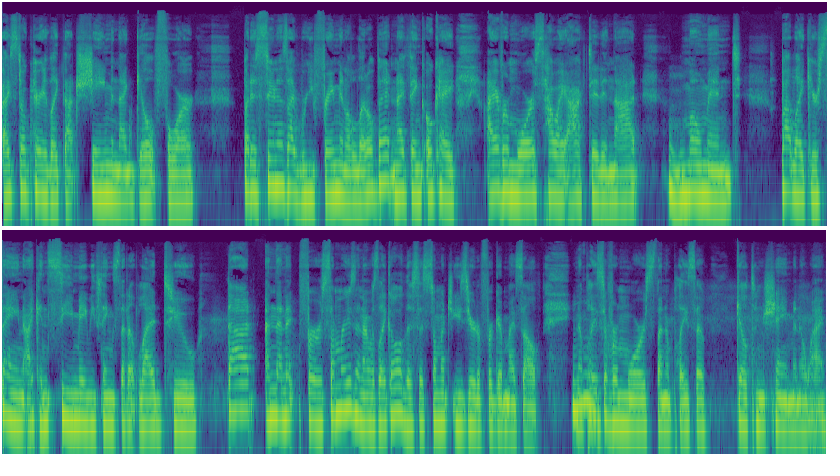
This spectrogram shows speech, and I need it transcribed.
I still carry like that shame and that guilt for. But as soon as I reframe it a little bit and I think, okay, I have remorse how I acted in that mm-hmm. moment but like you're saying, I can see maybe things that it led to that. And then it, for some reason, I was like, oh, this is so much easier to forgive myself in mm-hmm. a place of remorse than a place of guilt and shame in a way.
